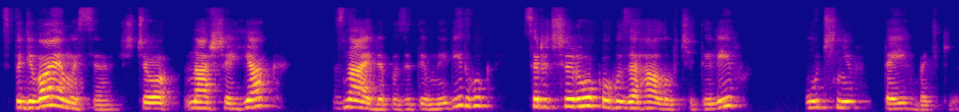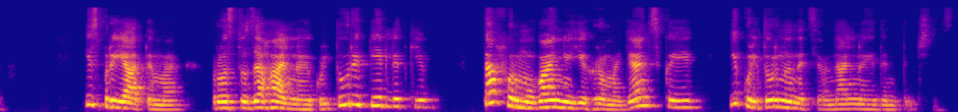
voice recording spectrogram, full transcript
Сподіваємося, що наше як знайде позитивний відгук серед широкого загалу вчителів, учнів та їх батьків і сприятиме росту загальної культури підлітків та формуванню їх громадянської і культурно-національної ідентичності.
